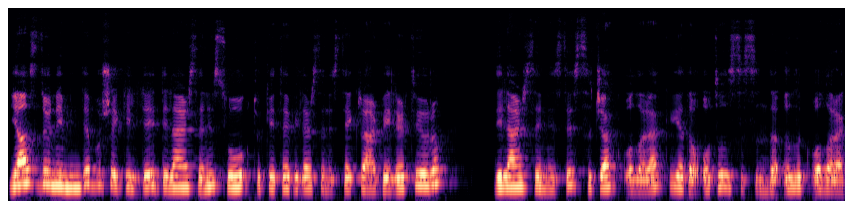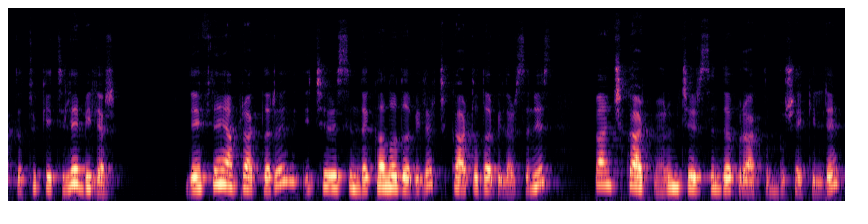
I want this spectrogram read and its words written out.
Yaz döneminde bu şekilde dilerseniz soğuk tüketebilirsiniz. Tekrar belirtiyorum. Dilerseniz de sıcak olarak ya da oda ısısında ılık olarak da tüketilebilir. Defne yaprakları içerisinde kalabilir, çıkartabilirsiniz. Ben çıkartmıyorum. İçerisinde bıraktım bu şekilde.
